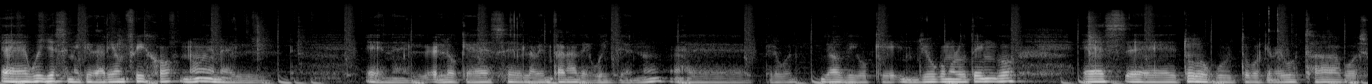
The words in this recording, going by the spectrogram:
eh, widgets se me quedarían fijos ¿no? en, el, en, el, en lo que es eh, la ventana de widgets. ¿no? pero bueno, ya os digo que yo como lo tengo es eh, todo oculto porque me gusta pues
